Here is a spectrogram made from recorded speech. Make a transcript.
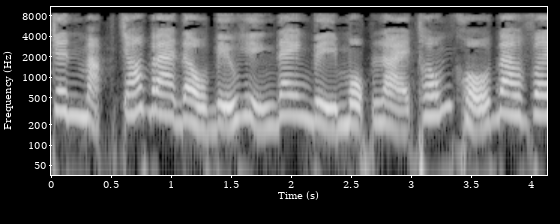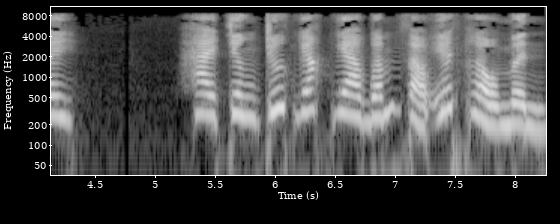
Trên mặt chó ba đầu biểu hiện đang bị một loại thống khổ bao vây. Hai chân trước gắt gao bấm vào ít hầu mình.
